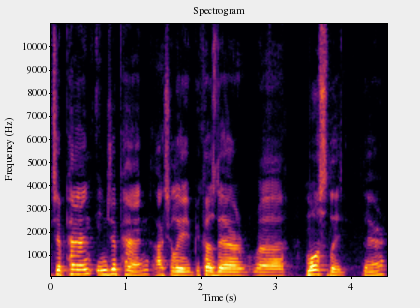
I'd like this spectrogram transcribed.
Japan, in Japan, actually, because they're uh, mostly there,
